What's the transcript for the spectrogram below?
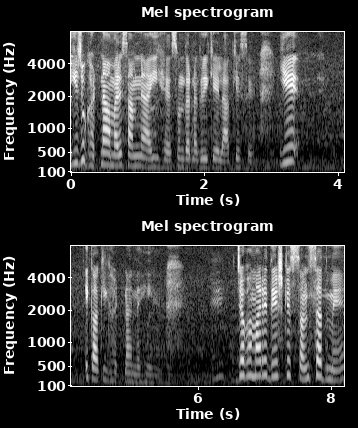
ये जो घटना हमारे सामने आई है सुंदर नगरी के इलाके से ये एकाकी घटना नहीं है। जब हमारे देश के संसद में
